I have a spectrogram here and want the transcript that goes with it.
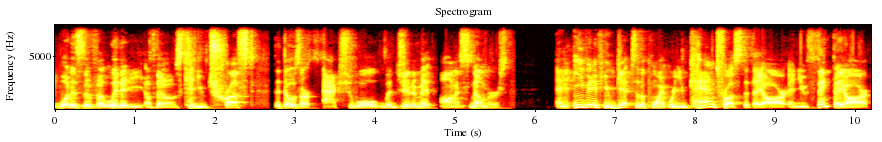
what is the validity of those? Can you trust that those are actual, legitimate, honest numbers? And even if you get to the point where you can trust that they are, and you think they are,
